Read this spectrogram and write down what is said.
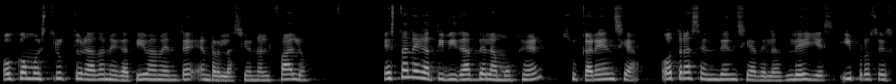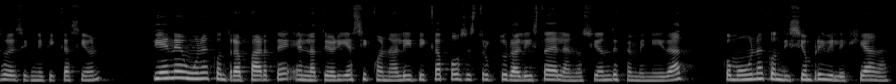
o como estructurado negativamente en relación al falo. Esta negatividad de la mujer, su carencia o trascendencia de las leyes y proceso de significación, tiene una contraparte en la teoría psicoanalítica postestructuralista de la noción de feminidad como una condición privilegiada,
